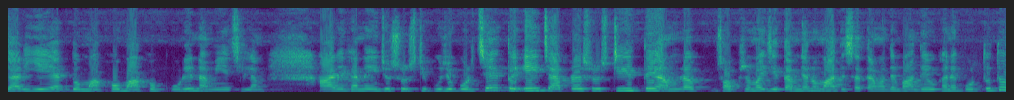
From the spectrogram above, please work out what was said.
চাড়িয়ে, একদম মাখো মাখো করে নামিয়েছিলাম। আর এখানে এই যে ষষ্ঠী পুজো করছে তো এই চাপড়া ষষ্ঠীতে আমরা সবসময় যেতাম, জানো? মাদের সাথে আমাদের বাঁধে ওখানে করতো তো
